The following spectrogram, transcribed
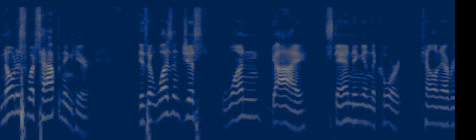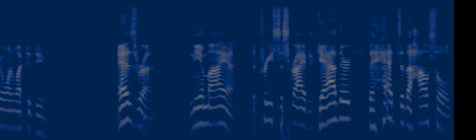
notice what's happening here is it wasn't just one guy standing in the court telling everyone what to do. Ezra, Nehemiah, the priests, the scribes gathered the heads of the households.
